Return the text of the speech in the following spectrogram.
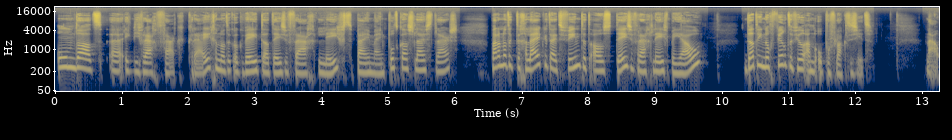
Omdat uh, ik die vraag vaak krijg en omdat ik ook weet dat deze vraag leeft bij mijn podcastluisteraars. Maar omdat ik tegelijkertijd vind dat als deze vraag leeft bij jou, dat die nog veel te veel aan de oppervlakte zit. Nou,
